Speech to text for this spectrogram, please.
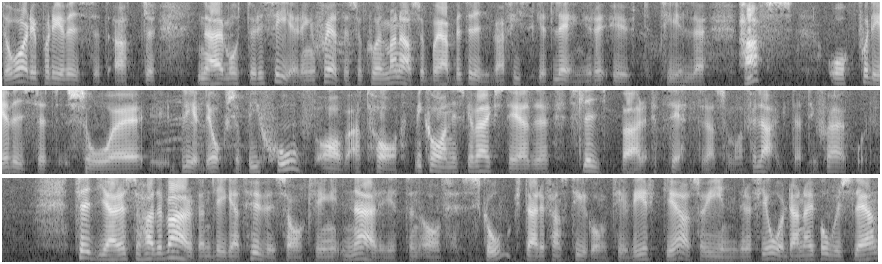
Då var det på det viset att eh, när motoriseringen skedde så kunde man alltså börja bedriva fisket längre ut till eh, havs och på det viset så eh, blev det också behov av att ha mekaniska verkstäder, slipar etc. som var förlagda till skärgården. Tidigare så hade varven legat huvudsakligen i närheten av skog där det fanns tillgång till virke, alltså i inre fjordarna i Bohuslän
